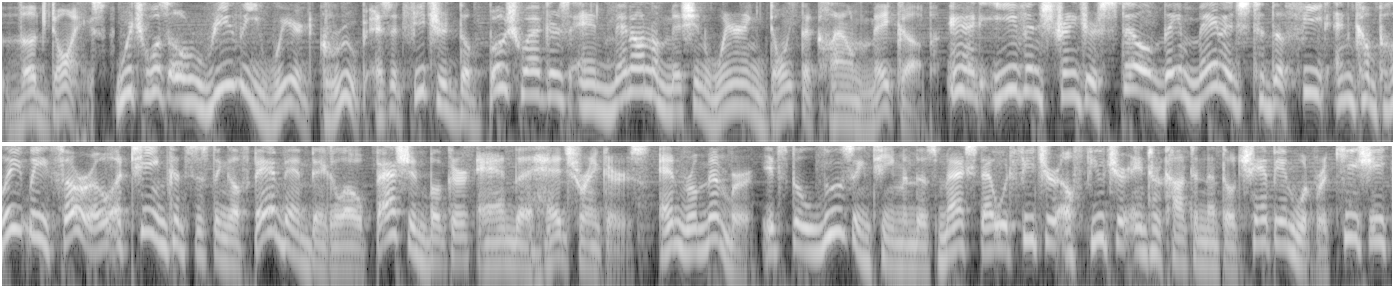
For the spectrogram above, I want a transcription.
The Doinks, which was a really weird group as it featured the Bushwhackers and men on a mission wearing Doink the Clown makeup. And even stranger still, they managed to defeat and completely thorough a team consisting of Bam Bam Bigelow, Bastion Booger, and the Head Shrinkers. And remember, it's the losing team in this match that would feature a future Intercontinental Champion with Rikishi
